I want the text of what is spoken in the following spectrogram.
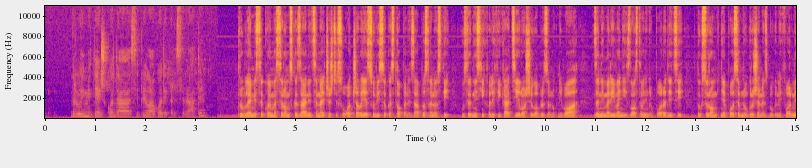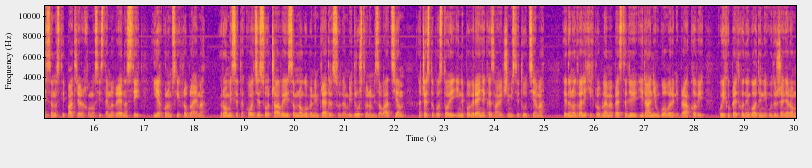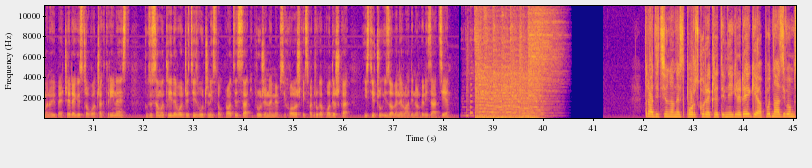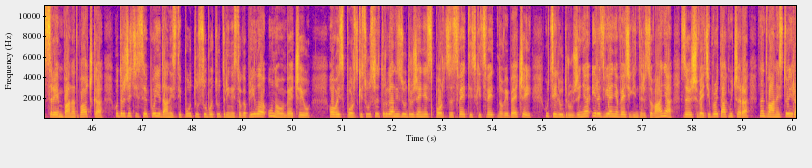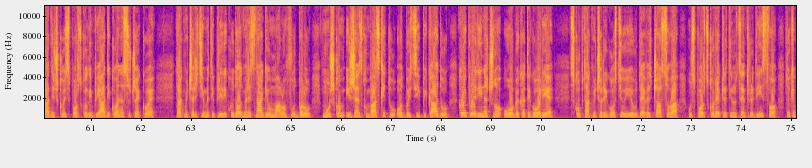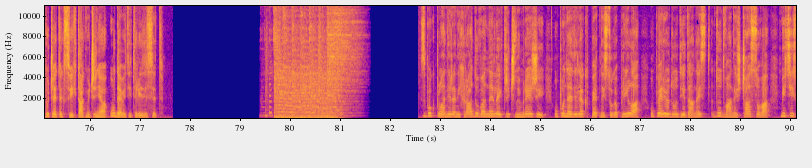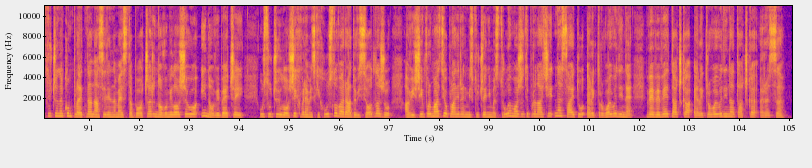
vrlo im je teško da se prilagode kada se vrate. Problemi sa kojima se romska zajednica najčešće suočava jesu visoka stopa nezaposlenosti, usled niskih kvalifikacija i lošeg obrazovnog nivoa, zanimarivanje i zlostavljanje u porodici, dok su romkinje posebno ugrožene zbog uniformisanosti, patriarhalnog sistema vrednosti i ekonomskih problema. Romi se takođe suočavaju i sa mnogobranim predrasudama i društvenom izolacijom, a često postoji i nepoverenje ka zvaničnim institucijama. Jedan od velikih problema predstavljaju i ranije ugovoreni brakovi, kojih u prethodnoj godini Udruženja Romanovi Bečej registrovalo čak 13, dok su samo tri devojčice izvučene iz tog procesa i pružena im je psihološka i sva druga podrška, ističu iz ove nevladine organizacije. Tradicionalne sportsko-rekreativne igre regija pod nazivom Srem Banat Bačka održat će se po 11. put u subotu 13. aprila u Novom Bečeju. Ovaj sportski susret organizuje Udruženje Sport za svetinski cvet Novi Bečej u cilju druženja i razvijanja većeg interesovanja za još veći broj takmičara na 12. radničkoj sportskoj olimpijadi koja nas očekuje. Takmičari će imati priliku da odmere snage u malom futbolu, muškom i ženskom basketu, odbojci i pikadu, kao i pojedinačno u obe kategorije. Skup takmičara i gostiju je u 9 časova u Sportsko-rekreativnu centru Jedinstvo, dok je početak svih takmičenja u 9.30. Zbog planiranih radova na električnoj mreži u ponedeljak 15. aprila u periodu od 11 do 12 časova biće isključena kompletna naseljena mesta Bočar, Novo Miloševo i Novi Bečej. U slučaju loših vremenskih uslova radovi se odlažu, a više informacije o planiranim isključenjima struje možete pronaći na sajtu Elektrovojvodine www.elektrovojvodina.rs.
